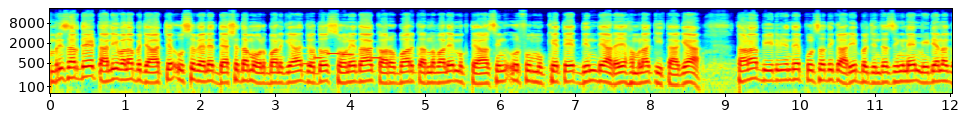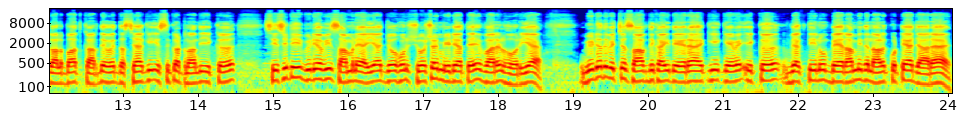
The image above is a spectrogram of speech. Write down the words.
ਅੰਮ੍ਰਿਤਸਰ ਦੇ ਟਾਲੀਵਾਲਾ ਬਾਜ਼ਾਰ 'ਚ ਉਸ ਵੇਲੇ ਦਹਿਸ਼ਤ ਦਾ ਮਾਹੌਲ ਬਣ ਗਿਆ, ਜਦੋਂ ਸੋਨੇ ਦਾ ਕਾਰੋਬਾਰ ਕਰਨ ਵਾਲੇ ਮੁਖਤਿਆਰ ਸਿੰਘ ਉਰਫ ਮੁਖੇ ਤੇ ਦਿਨ ਦਿਹਾੜੇ ਹਮਲਾ ਕੀਤਾ ਗਿਆ। ਥਾਣਾ ਬੀ ਡਿਵੀਜ਼ਨ ਦੇ ਪੁਲਿਸ ਅਧਿਕਾਰੀ ਬਲਜਿੰਦਰ ਸਿੰਘ ਨੇ ਮੀਡੀਆ ਨਾਲ ਗੱਲਬਾਤ ਕਰਦੇ ਹੋਏ ਦੱਸਿਆ ਕਿ ਇਸ ਘਟਨਾ ਦੀ ਇੱਕ ਸੀਸੀਟੀਵੀ ਵੀਡੀਓ ਵੀ ਸਾਹਮਣੇ ਆਈ ਹੈ, ਜੋ ਹੁਣ ਸੋਸ਼ਲ ਮੀਡੀਆ ਤੇ ਵਾਇਰਲ ਹੋ ਰਹੀ ਹੈ। ਵੀਡੀਓ ਦੇ ਵਿੱਚ ਸਾਫ਼ ਦਿਖਾਈ ਦੇ ਰਿਹਾ ਹੈ ਕਿ ਕਿਵੇਂ ਇੱਕ ਵਿਅਕਤੀ ਨੂੰ ਬੇਰਹਿਮੀ ਦੇ ਨਾਲ ਕੁੱਟਿਆ ਜਾ ਰਿਹਾ ਹੈ।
